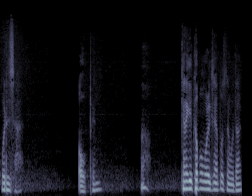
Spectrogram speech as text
What is that? Open. Oh. Can I give a couple more examples and then we're done?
